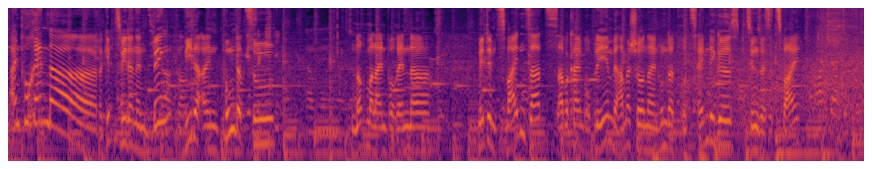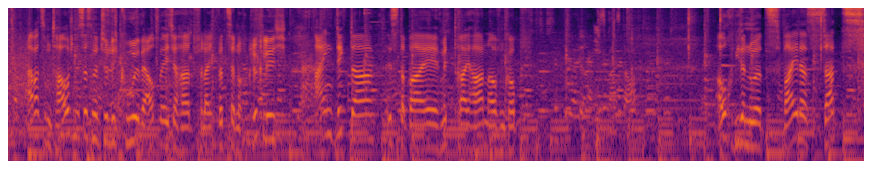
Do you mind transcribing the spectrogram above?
Ein Porenda. Da gibt es wieder einen Bing, wieder einen Punkt dazu. Nochmal ein Porenda. mit dem zweiten Satz, aber kein Problem, wir haben ja schon ein hundertprozentiges, beziehungsweise zwei. Aber zum Tauschen ist das natürlich cool, wer auch welche hat, vielleicht wird es ja noch glücklich. Ein Dickter ist dabei mit drei Haaren auf dem Kopf. Auch wieder nur zweiter Satz.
